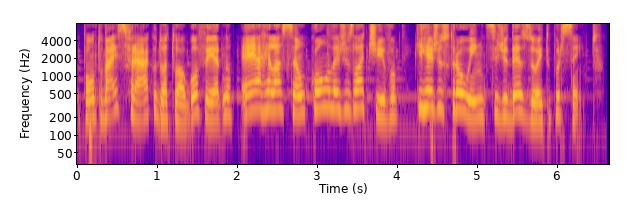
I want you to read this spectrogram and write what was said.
O ponto mais fraco do atual governo é a relação com o legislativo, que registrou o índice de 18%.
